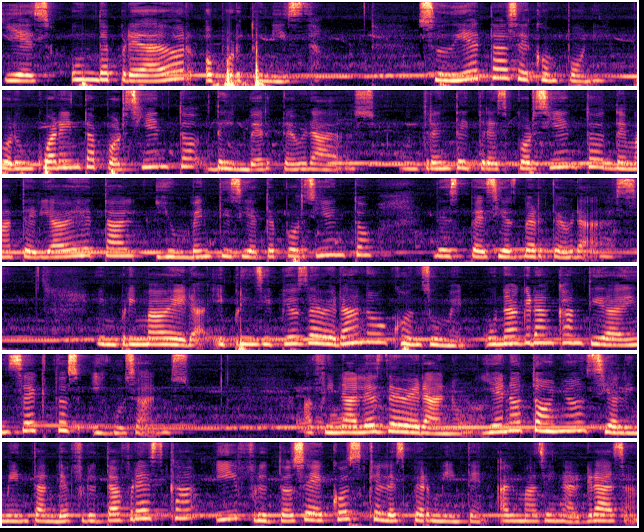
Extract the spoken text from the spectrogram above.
y es un depredador oportunista. Su dieta se compone por un 40% de invertebrados, un 33% de materia vegetal y un 27% de especies vertebradas. En primavera y principios de verano consumen una gran cantidad de insectos y gusanos. A finales de verano y en otoño se alimentan de fruta fresca y frutos secos que les permiten almacenar grasa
